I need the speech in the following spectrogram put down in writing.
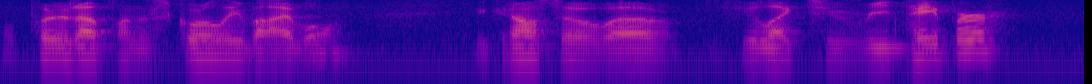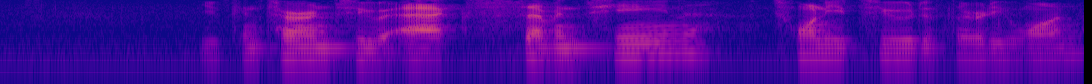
We'll put it up on the Scorley Bible. You can also, uh, if you like to read paper, you can turn to Acts 17, 22 to 31.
